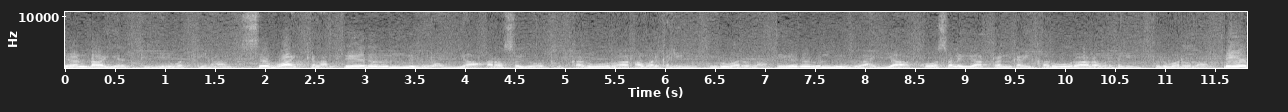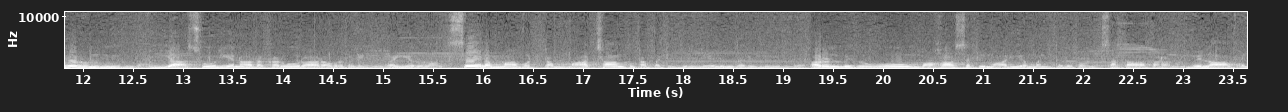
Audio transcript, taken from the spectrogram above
இரண்டாயிரத்தி இருபத்தி நான்கு செவ்வாய்க்கிழமை. பேரருள் மிகு ஐயா அரசயோகி கரூரார் அவர்களின் திருவருளால் பேரருள் மிகு ஐயா கோசலையாற்றங்கரை கரூரார் அவர்களின் திருவருளால் பேரருள்மிகு ஐயா சூரியநாத கரூரார் அவர்களின் இறையருளால் சேலம் மாவட்டம் மாச்சாங்குட்டப்பட்டியில் எழுந்தருளியுள்ள அருள்மிகு ஓம் மகாசதி மாரியம்மன் திருகோள் சதாபரணம் விழாவை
